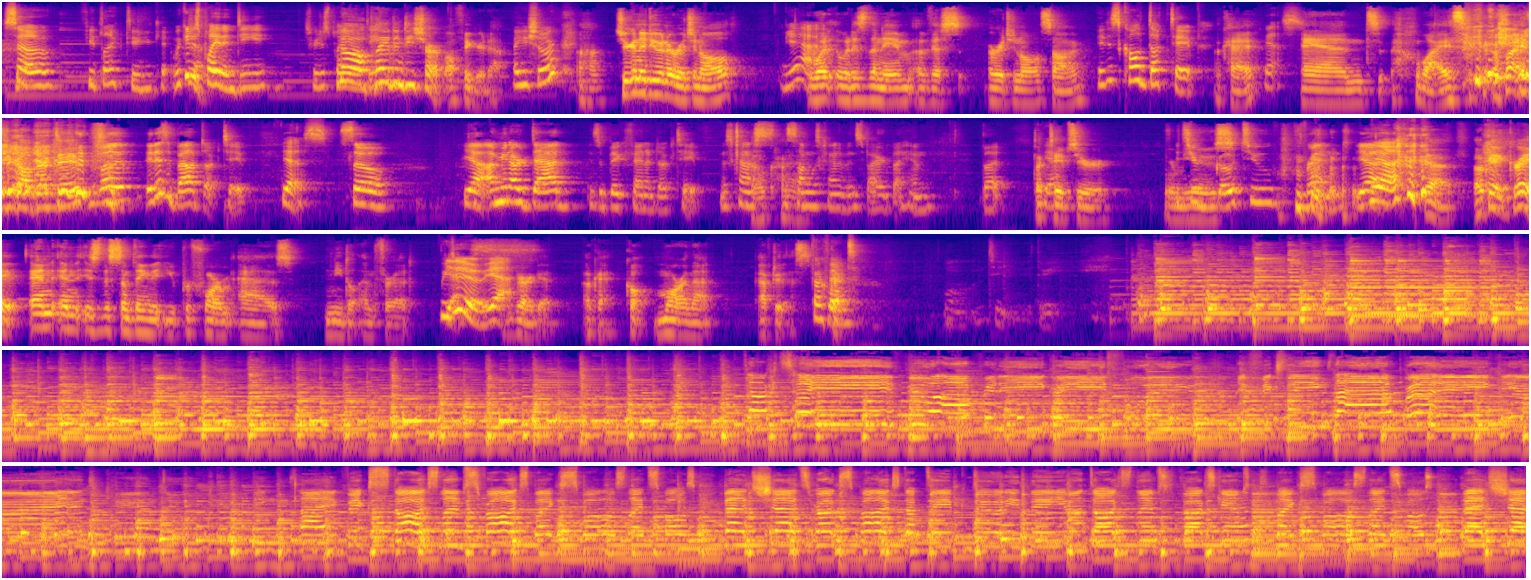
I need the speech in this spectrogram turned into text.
so if you'd like to, you can. We could just play it in D. Should we just play No, it in I'll D? play it in D sharp. I'll figure it out. Are you sure? Uh huh. So you're gonna do an original. Yeah. What What is the name of this original song? It is called duct tape. Okay. Yes. And why is it, why is it called duct tape? well, it is about duct tape. Yes. So, yeah, I mean, our dad is a big fan of duct tape. This kind of Okay. the song was kind of inspired by him, but Duct Yeah. tape's your your it's muse. your go-to friend. Yeah. Yeah. yeah. Okay. Great. And and is this something that you perform as needle and thread? we Yes. do. Yeah. Very good. Okay. Cool. More on that after this. Perfect. One, two, three.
